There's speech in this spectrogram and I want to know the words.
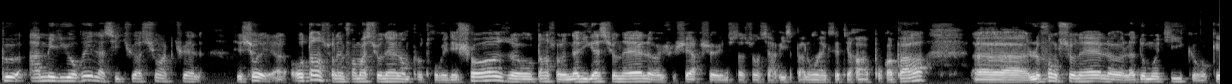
peut améliorer la situation actuelle. Autant sur l'informationnel, on peut trouver des choses, autant sur le navigationnel, je cherche une station-service pas loin, etc. Pourquoi pas. Euh, le fonctionnel, la domotique, ok.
